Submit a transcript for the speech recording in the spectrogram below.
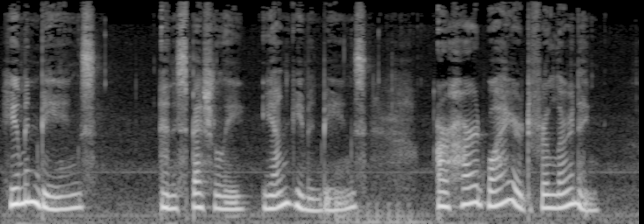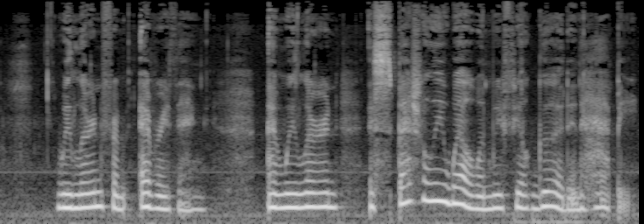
Human beings, and especially young human beings, are hardwired for learning. We learn from everything, and we learn especially well when we feel good and happy.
